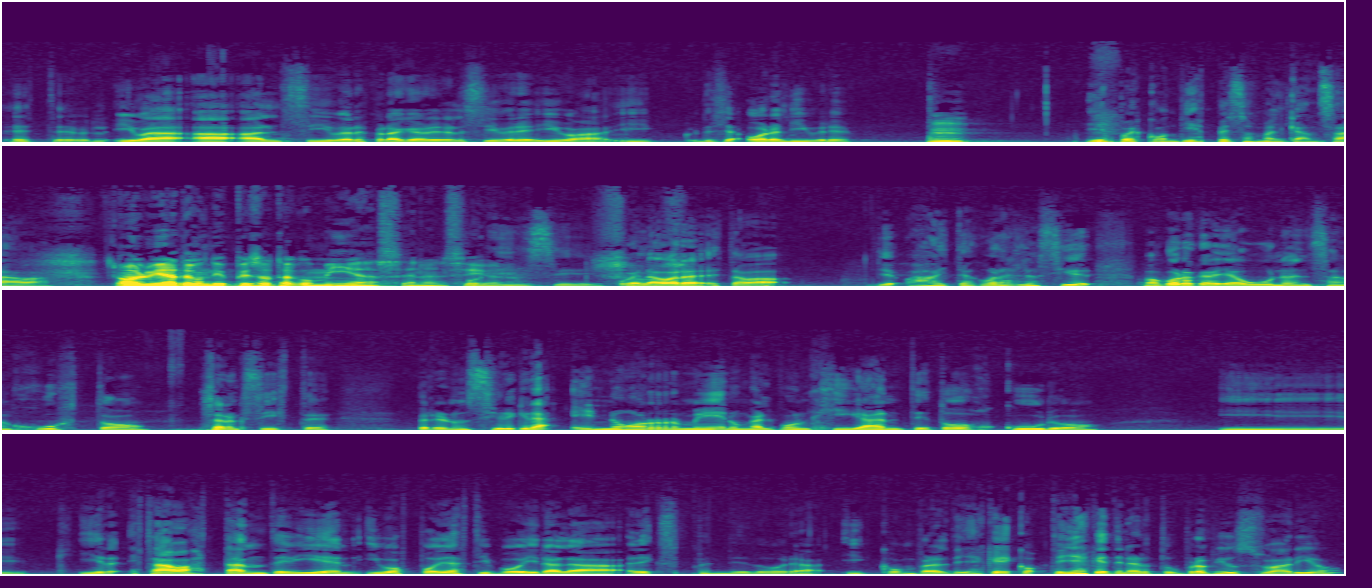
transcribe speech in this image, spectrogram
Este, iba a- al ciber, esperaba que abriera el ciber, e iba y decía hora libre. Mm. Y después con 10 pesos me alcanzaba. No, olvídate, con 10 pesos te comías en el ciber. Y sí, porque la hora estaba. Ay, ¿te acordás los ciber? Me acuerdo que había uno en San Justo, ya no existe, pero era un ciber que era enorme, era un galpón gigante, todo oscuro, y, y estaba bastante bien, y vos podías tipo ir a la, a la expendedora y comprar, tenías que, tenías que tener tu propio usuario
